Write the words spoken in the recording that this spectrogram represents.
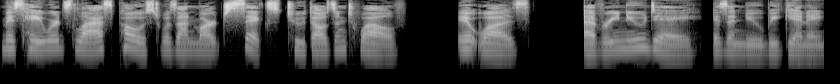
Miss Hayward's last post was on March 6, 2012. It was, Every new day is a new beginning.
